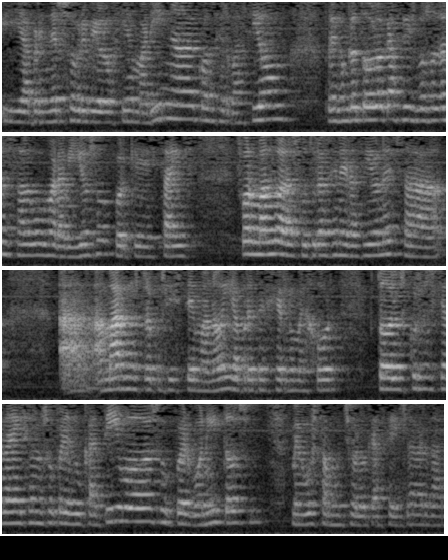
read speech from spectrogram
y aprender sobre biología marina, conservación. Por ejemplo, todo lo que hacéis vosotras es algo maravilloso porque estáis formando a las futuras generaciones a, amar nuestro ecosistema ¿no? y a protegerlo mejor todos los cursos que dais son súper educativos, súper bonitos. Me gusta mucho lo que hacéis, la verdad.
